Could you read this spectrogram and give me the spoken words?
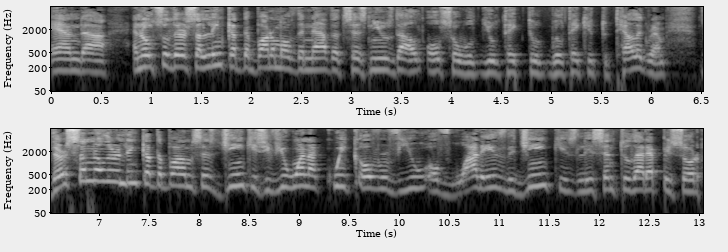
And uh, and also there's a link at the bottom of the nav that says news that also will you'll take to will take you to Telegram. There's another link at the bottom says Gene Keys. If you want a quick overview of what is the Gene Keys, listen to that episode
